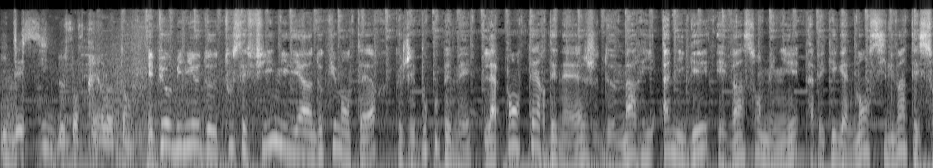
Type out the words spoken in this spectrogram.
Il décide de s'offrir le temps. Et puis au milieu de tous ces films, il y a un documentaire que j'ai beaucoup aimé, La Panthère des Neiges de Marie Amiguet et Vincent Munier avec également Sylvain Tesson.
